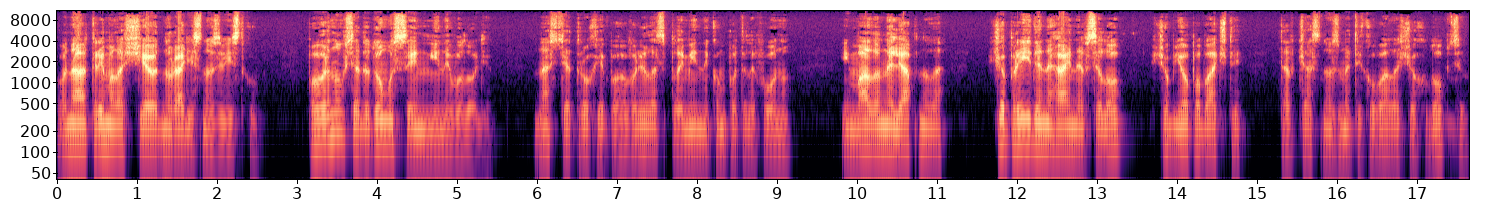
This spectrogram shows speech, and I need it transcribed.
Вона отримала ще одну радісну звістку. Повернувся додому син Ніни Володя. Настя трохи поговорила з племінником по телефону і мало не ляпнула, що приїде негайне в село, щоб його побачити, та вчасно зметикувала, що хлопцю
